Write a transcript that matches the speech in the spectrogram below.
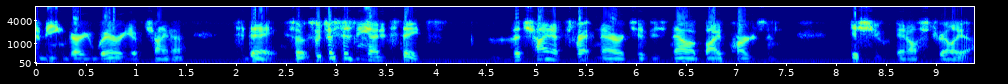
to being very wary of China today. So, so just as in the United States, the China threat narrative is now a bipartisan issue in Australia.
